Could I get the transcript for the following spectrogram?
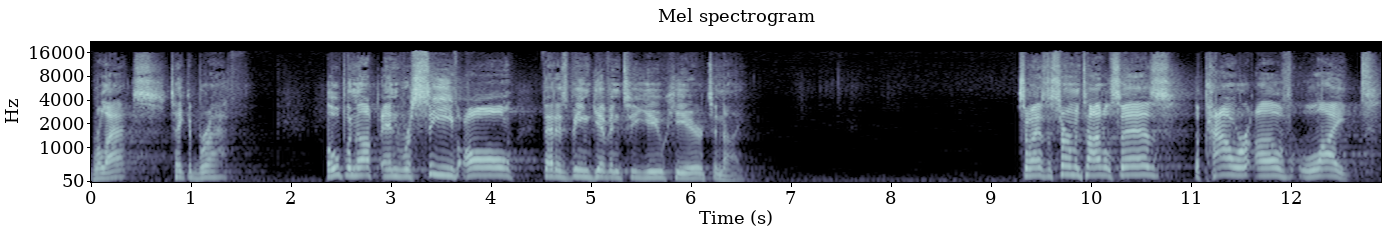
relax, take a breath, open up, and receive all that is being given to you here tonight. So, as the sermon title says, the power of light.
